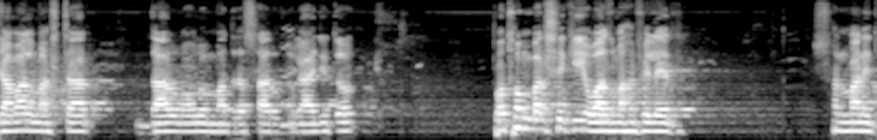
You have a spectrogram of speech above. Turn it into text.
জামাল মাস্টার দারুল আলম মাদ্রাসার উদ্যোগে আয়োজিত প্রথম বার্ষিকী ওয়াজ মাহফিলের সম্মানিত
